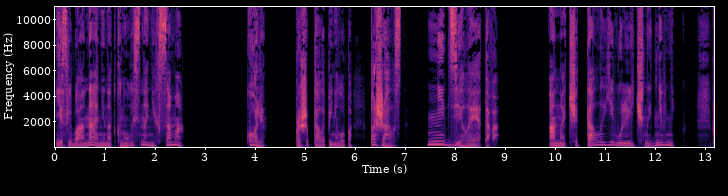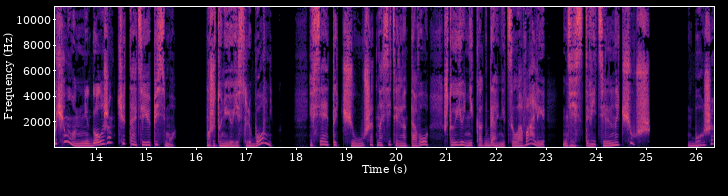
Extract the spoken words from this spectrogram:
если бы она не наткнулась на них сама. «Колин», — прошептала Пенелопа, — «пожалуйста, не делай этого. Она читала его личный дневник. Почему он не должен читать ее письмо? Может, у нее есть любовник? И вся эта чушь относительно того, что ее никогда не целовали, действительно чушь. Боже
